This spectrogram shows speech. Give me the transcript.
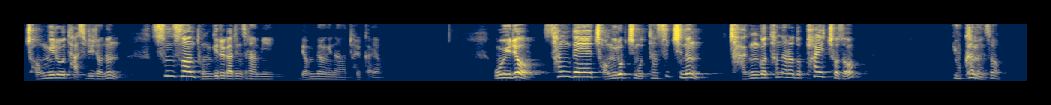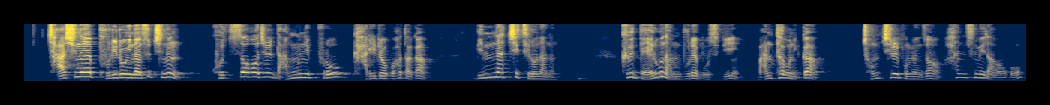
정의로 다스리려는 순수한 동기를 가진 사람이 몇 명이나 될까요? 오히려 상대의 정의롭지 못한 수치는 작은 것 하나라도 파헤쳐서 욕하면서 자신의 불의로 인한 수치는 곧 썩어질 나뭇잎으로 가리려고 하다가 민낯이 드러나는 그 내로남불의 모습이 많다 보니까 정치를 보면서 한숨이 나오고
